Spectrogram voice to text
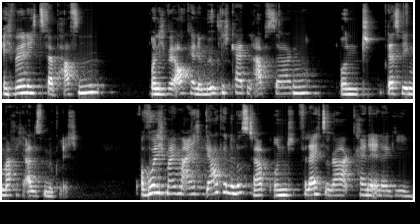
Ich will nichts verpassen und ich will auch keine Möglichkeiten absagen und deswegen mache ich alles möglich. Obwohl ich manchmal eigentlich gar keine Lust habe und vielleicht sogar keine Energie.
